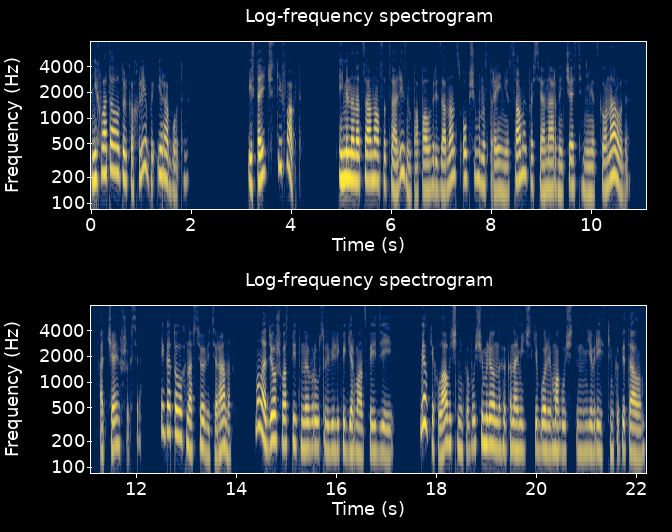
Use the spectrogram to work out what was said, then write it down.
Не хватало только хлеба и работы. Исторический факт. Именно национал-социализм попал в резонанс общему настроению самой пассионарной части немецкого народа, отчаявшихся и готовых на все ветеранов, молодежь, воспитанную в русле великой германской идеи, мелких лавочников, ущемленных экономически более могущественным еврейским капиталом,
